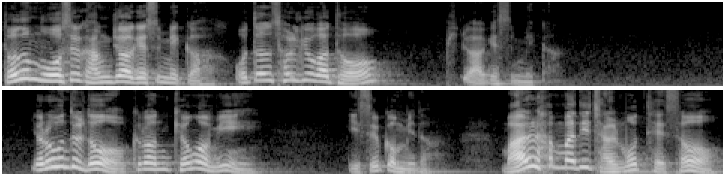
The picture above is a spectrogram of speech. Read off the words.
더는 무엇을 강조하겠습니까? 어떤 설교가 더 필요하겠습니까? 여러분들도 그런 경험이 있을 겁니다. 말 한마디 잘못해서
